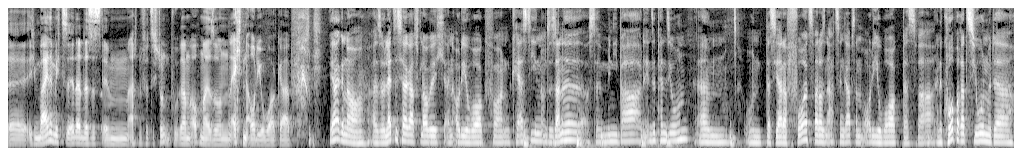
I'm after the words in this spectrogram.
äh, ich meine mich zu erinnern, dass es im 48-Stunden-Programm auch mal so einen echten Audio-Walk gab. Ja, genau. Also letztes Jahr gab es, glaube ich, ein Audio-Walk von Kerstin und Susanne aus der Minibar der Inselpension. Ähm, und das Jahr davor, 2018, gab es ein Audio-Walk. Das war eine Kooperation mit der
